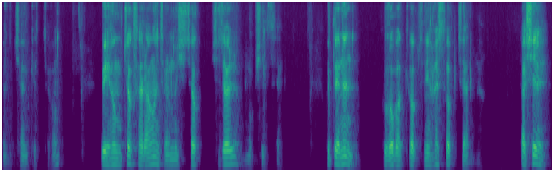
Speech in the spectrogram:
변치 않겠죠. 외형적 사랑은 젊은 시절, 시절 몫일세. 그때는 그거밖에 없으니 할 수 없지 않나. 사실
